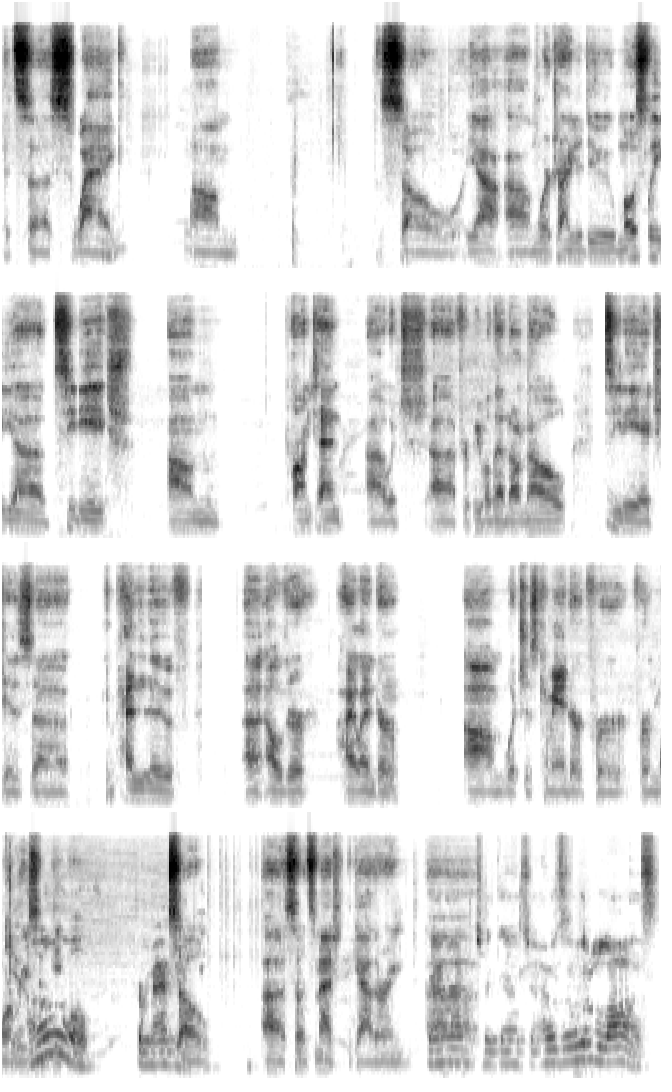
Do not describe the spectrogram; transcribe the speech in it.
it's uh, swag. Um, so yeah, um, we're trying to do mostly uh, CDH um, content, uh, which uh, for people that don't know, CDH is uh, competitive uh, Elder Highlander, um, which is Commander for for more Yeah. recent Oh, people. for magic. So uh, so it's Magic the Gathering. Uh, Gotcha, gotcha. I was a little lost.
